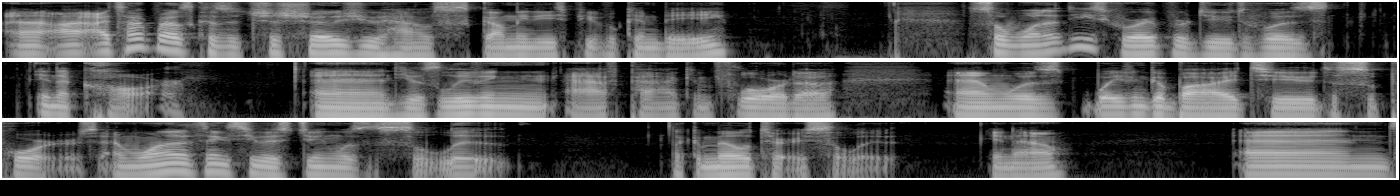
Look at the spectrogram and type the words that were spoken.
I, I talk about this because it just shows you how scummy these people can be. So one of these Groyper dudes was in a car, and he was leaving AFPAC in Florida, and was waving goodbye to the supporters. And one of the things he was doing was a salute, like a military salute, you know. And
